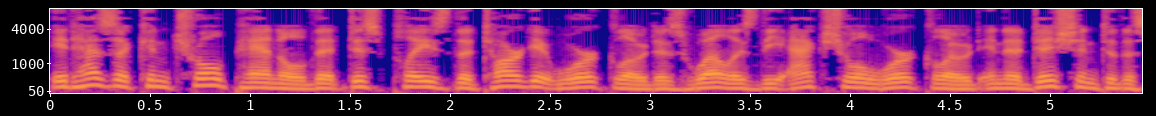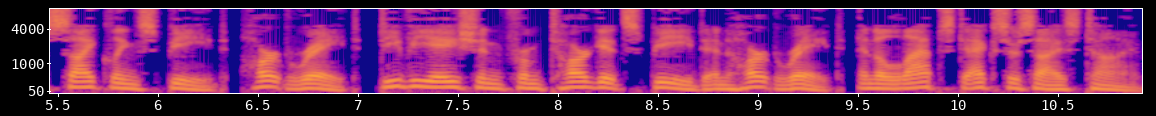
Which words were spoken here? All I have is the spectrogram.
It has a control panel that displays the target workload as well as the actual workload in addition to the cycling speed, heart rate, deviation from target speed and heart rate, and elapsed exercise time.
